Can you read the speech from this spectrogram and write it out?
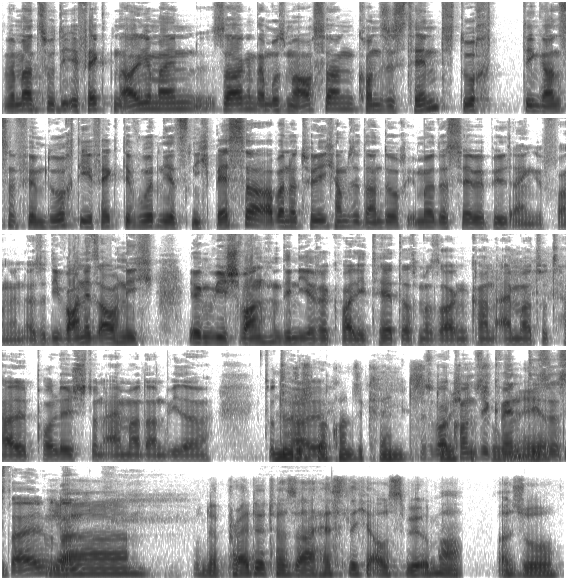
wenn wir zu den Effekten allgemein sagen, dann muss man auch sagen, konsistent durch den ganzen Film durch. Die Effekte wurden jetzt nicht besser, aber natürlich haben sie dann durch immer dasselbe Bild eingefangen. Also die waren jetzt auch nicht irgendwie schwankend in ihrer Qualität, dass man sagen kann, einmal total polished und einmal dann wieder total. Nö, das war konsequent. Das war konsequent, dieser Style. Und, ja. dann, und der Predator sah hässlich aus wie immer. Also.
